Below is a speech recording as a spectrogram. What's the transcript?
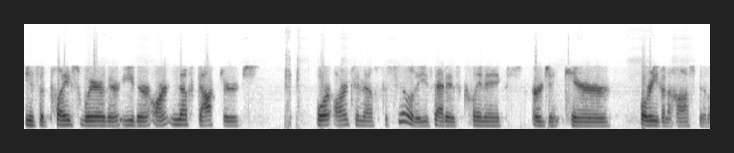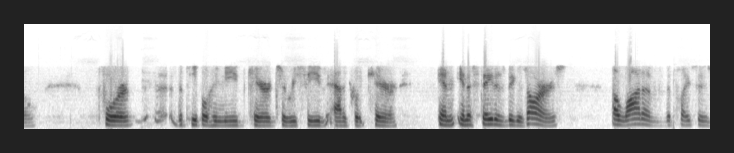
is a place where there either aren't enough doctors or aren't enough facilities, that is, clinics, urgent care, or even a hospital, for the people who need care to receive adequate care. And in a state as big as ours, a lot of the places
